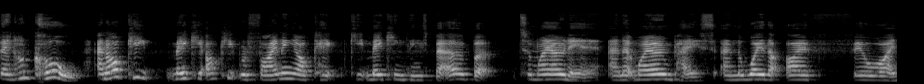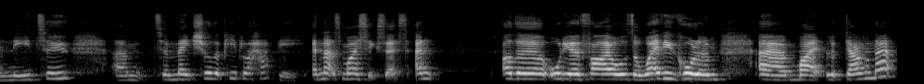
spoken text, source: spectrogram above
then I'm cool. And I'll keep making, I'll keep refining, I'll keep, keep making things better, but to my own ear and at my own pace and the way that I feel I need to, um, to make sure that people are happy. And that's my success. And other audiophiles or whatever you call them uh, might look down on that.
